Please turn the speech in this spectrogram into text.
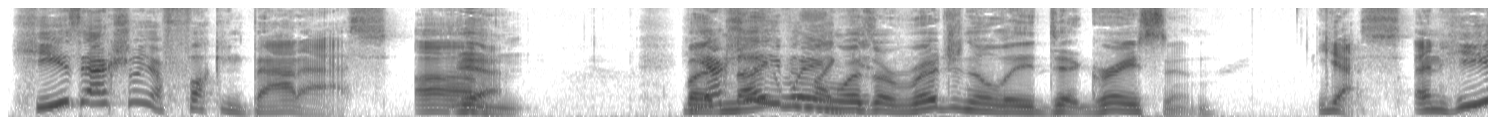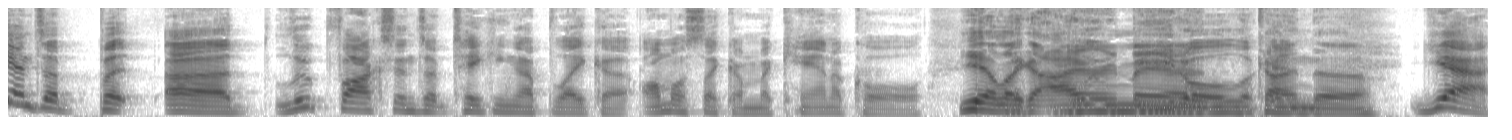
He's actually a fucking badass. Um, Yeah. but actually even, Nightwing like, was originally Dick Grayson. Yes, and he ends up, but uh, Luke Fox ends up taking up like a almost like a mechanical. Yeah, like, an Iron Man kind of. Yeah,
